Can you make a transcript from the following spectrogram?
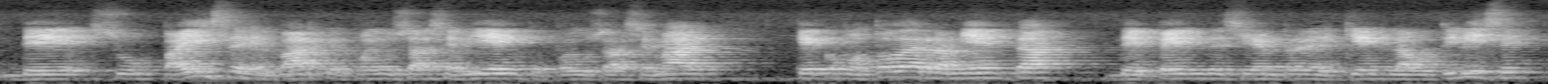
de sus países. El VAR que puede usarse bien, que puede usarse mal, que como toda herramienta depende siempre de quién la utilice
